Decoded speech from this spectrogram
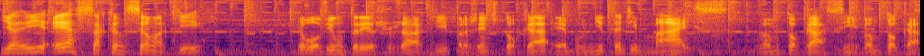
E aí, essa canção aqui, eu ouvi um trecho já aqui pra gente tocar, é bonita demais. Vamos tocar sim, vamos tocar.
